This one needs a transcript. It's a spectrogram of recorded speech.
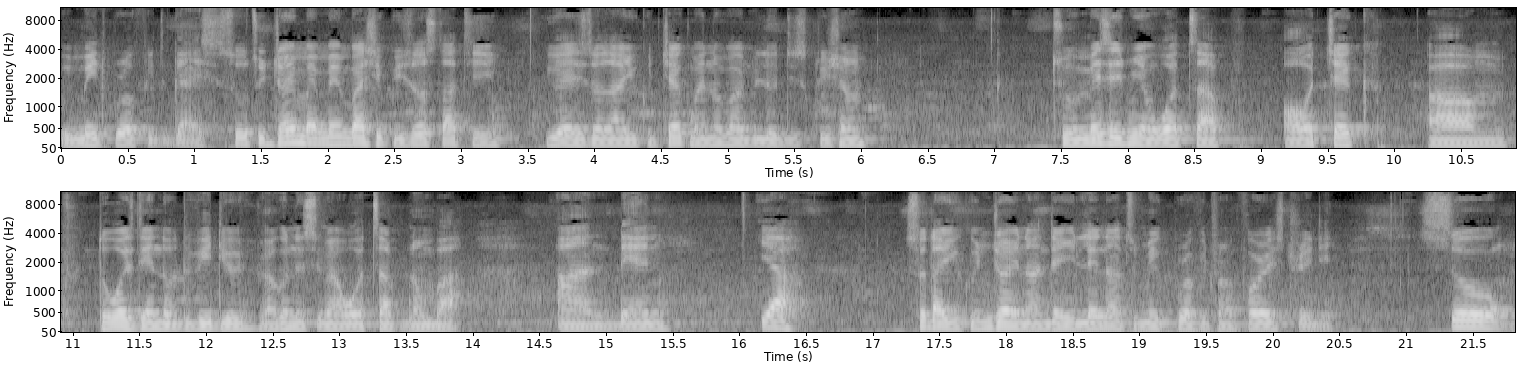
we made profit guys so to join my membership is just 30 us dollar you can check my number below description to message me on whatsapp or check um towards the end of the video you are going to see my whatsapp number. And then yeah so that you can join and then you learn how to make profit from forex trading. So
